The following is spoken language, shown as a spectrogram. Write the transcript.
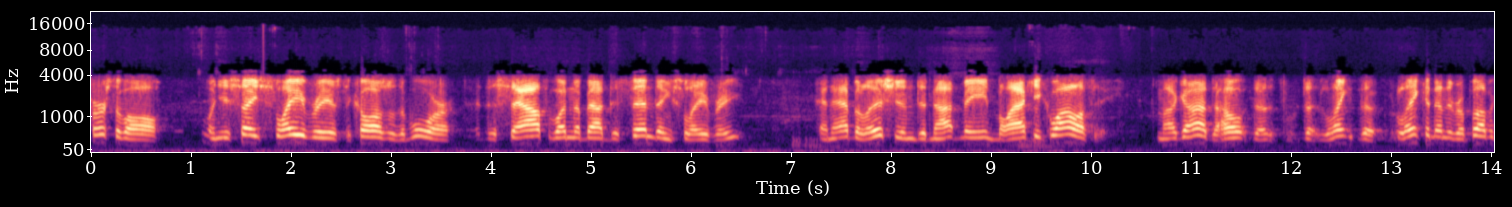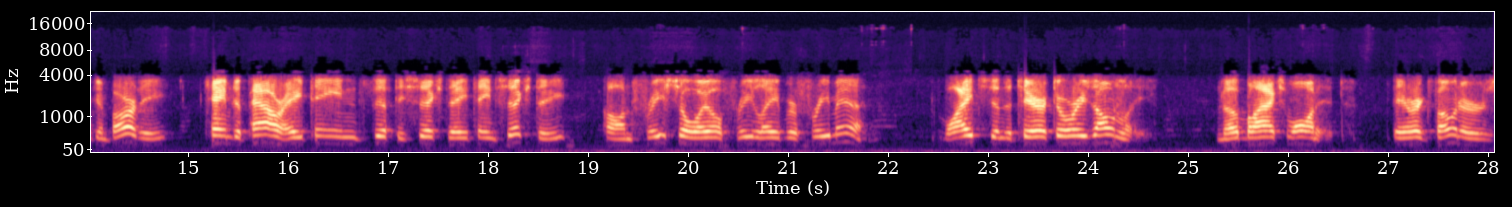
First of all, when you say slavery is the cause of the war, the South wasn't about defending slavery, and abolition did not mean black equality. My God, the whole the the, Link, the Lincoln and the Republican Party came to power 1856 to 1860 on free soil, free labor, free men, whites in the territories only, no blacks wanted. Eric Foner's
